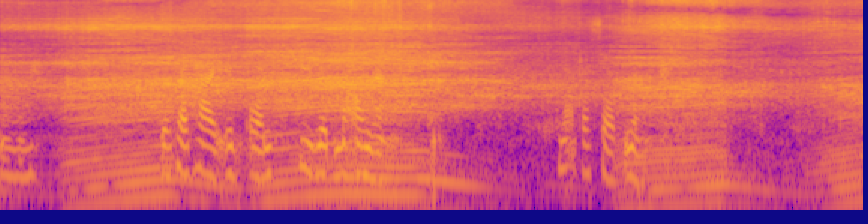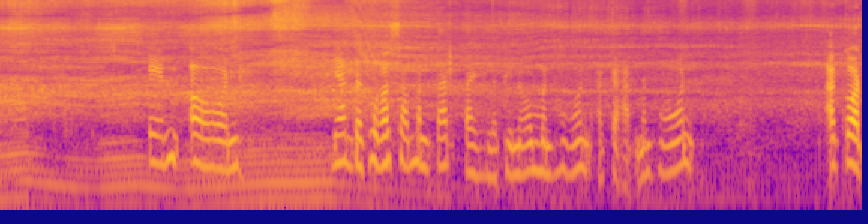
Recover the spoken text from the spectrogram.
มาเดี๋ยวถ่ายเอ็มออนขี่รถมาเอาหนังนอกกระสอบหนังเอ็มออน ยันแต่โทรศัพท์มันตัดไปแล้วพี่น้องมันร้อนอากาศมันร้อน อากาศ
